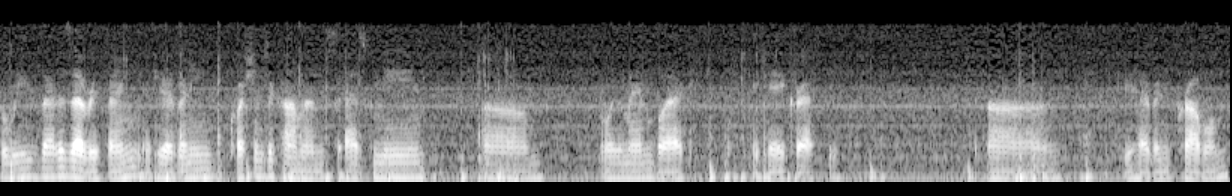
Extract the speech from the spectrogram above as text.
believe that is everything. If you have any questions or comments, ask me, um, or the man in black, aka Crafty. Um, if you have any problems.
